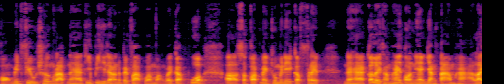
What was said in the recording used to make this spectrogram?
ของมิดฟิลด์เชิงรับนะฮะ ที่ปีที่แล้วนะไปฝากความหวังไว้กับพวกสกอตแม็กโทมินีกับเฟร็ดนะฮะ ก็เลยทำให้ตอนนี้ยังตามหาไล่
